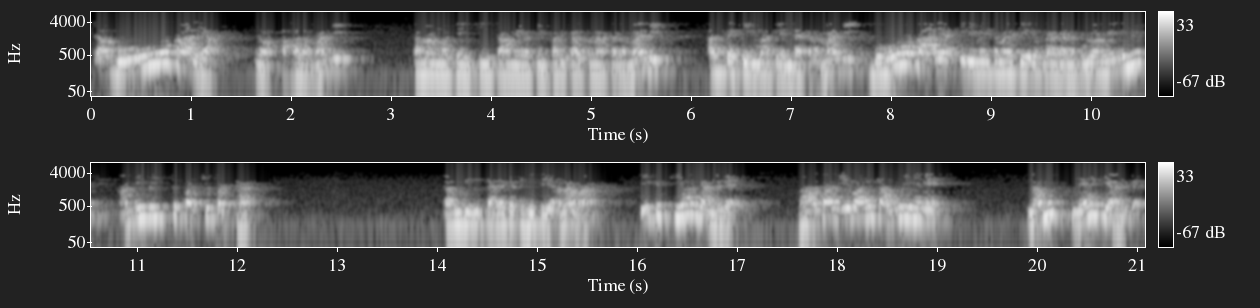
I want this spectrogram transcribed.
සබෝ කාලයක්. අහලා මදි. Taman වශයෙන් චින්තාමය වශයෙන් පරිකල්පනා කළා මදි. අත්දැකීම් වශයෙන් දැකලා මදි. බොහෝ කාලයක් ඉරීමෙන් තමයි තේරුම් ගන්න පුළුවන් වෙන්නේ මේ අනිමිත්ත පච්චපට්ඨාන. සම්ගිහි තැනකට හිත යනවා. ඒක කියා ගන්න බෑ. භාෂා විවරයට අහු වෙන්නේ නැහැ. නමුත් නෑ කියන්න බෑ.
